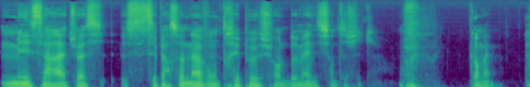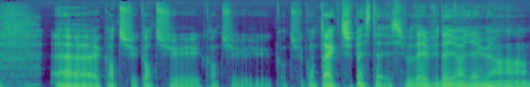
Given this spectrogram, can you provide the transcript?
Mais ça, tu vois, ces personnes-là vont très peu sur le domaine scientifique, quand même. Euh, quand tu quand tu quand tu quand tu contactes, je sais pas si, vous avez vu d'ailleurs, il y a eu un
